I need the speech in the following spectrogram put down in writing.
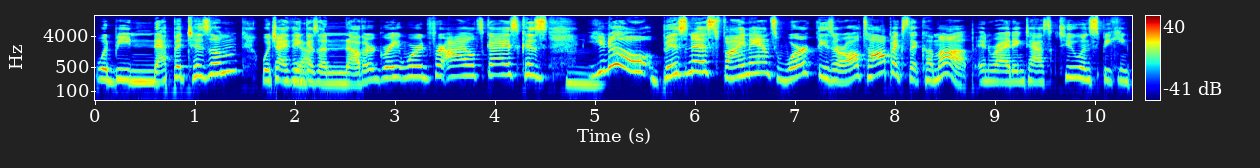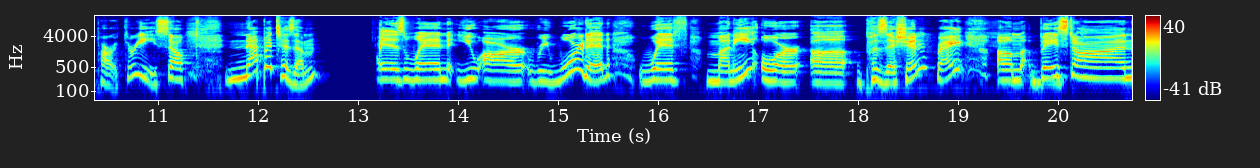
would be nepotism, which I think Yeah. is another great word for IELTS guys. Cause Mm. you know, business, finance, work, these are all topics that come up in writing task two and speaking part three. So nepotism is when you are rewarded with money or a position, right? Um, based on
